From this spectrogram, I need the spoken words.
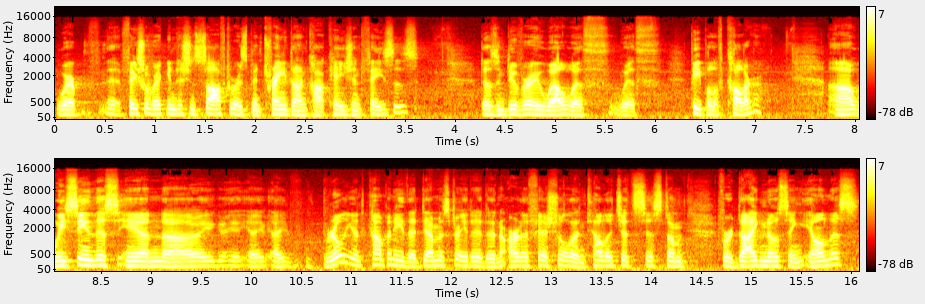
where uh, facial recognition software has been trained on Caucasian faces. Doesn't do very well with, with people of color. Uh, we've seen this in a, a, brilliant company that demonstrated an artificial intelligence system for diagnosing illness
